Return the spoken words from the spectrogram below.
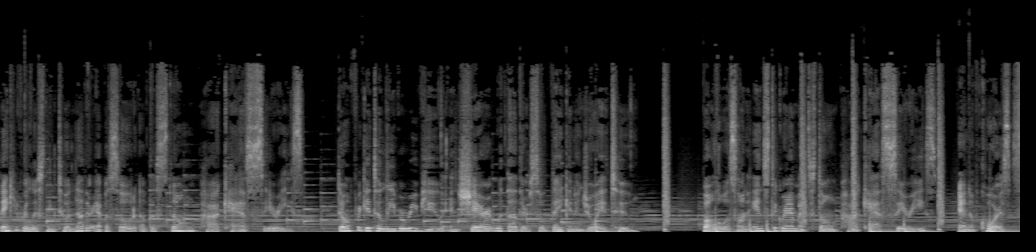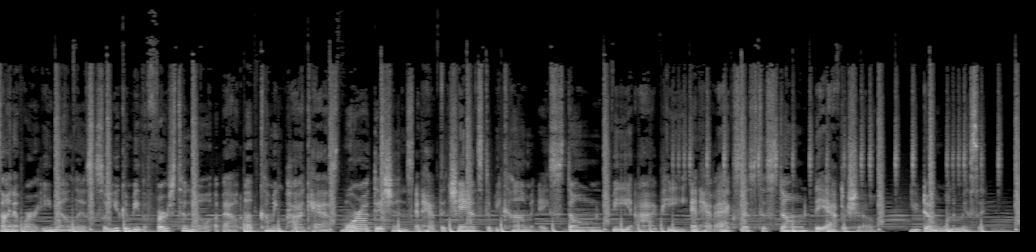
Thank you for listening to another episode of the Stone Podcast series. Don't forget to leave a review and share it with others so they can enjoy it too. Follow us on Instagram at Stone Podcast Series. And of course, sign up for our email list so you can be the first to know about upcoming podcasts, more auditions, and have the chance to become a Stone VIP and have access to Stone, the after show. You don't want to miss it.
